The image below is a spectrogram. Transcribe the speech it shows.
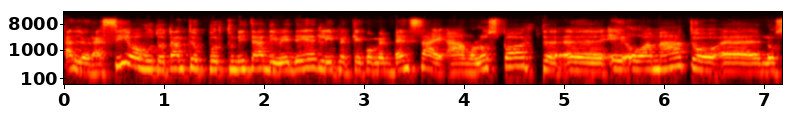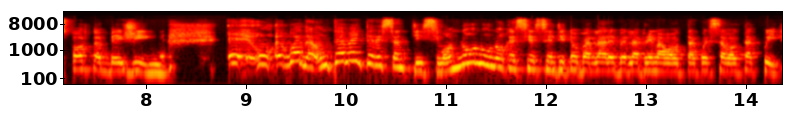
Allora, sì, ho avuto tante opportunità di vederli perché, come ben sai, amo lo sport eh, e ho amato eh, lo sport a Beijing. E, uh, guarda, un tema interessantissimo, non uno che si è sentito parlare per la prima volta questa volta qui,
